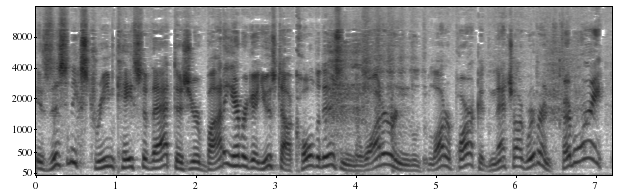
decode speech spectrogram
Is this an extreme case of that? Does your body ever get used to how cold it is in the water in Lauter Park at Natchaug River in February?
